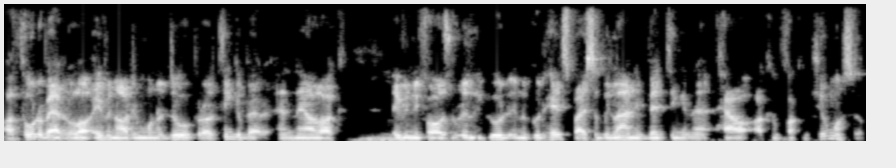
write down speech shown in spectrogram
I thought about it a lot, even though I didn't want to do it, but I'd think about it. And now, like, even if I was really good in a good headspace, I'd be laying in bed thinking that how I can fucking kill myself.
